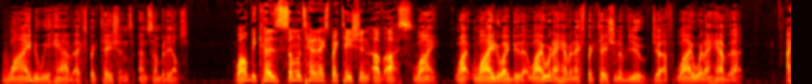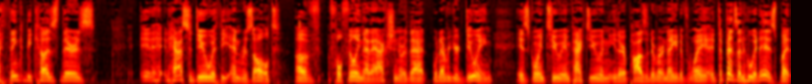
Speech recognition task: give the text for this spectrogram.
Why do we have expectations on somebody else? Well, because someone's had an expectation of us. Why? Why? Why do I do that? Why would I have an expectation of you, Jeff? Why would I have that? I think because there's it, it has to do with the end result of fulfilling that action or that whatever you're doing is going to impact you in either a positive or a negative way. It depends on who it is, but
